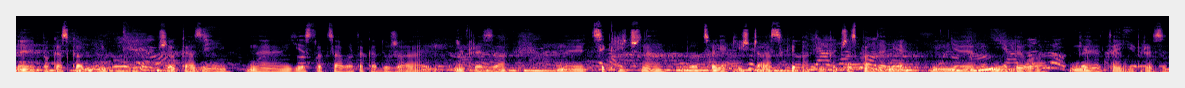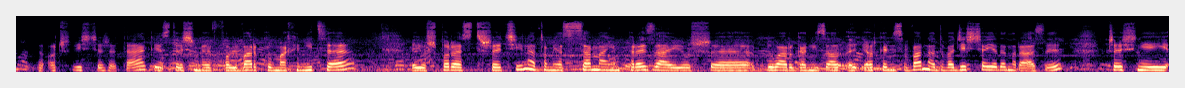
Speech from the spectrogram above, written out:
e, pokaz koni. Przy okazji e, jest to cała taka duża impreza e, cykliczna, bo co jakiś czas, chyba tylko przez pandemię nie, nie było tej imprezy. Oczywiście, że tak. Jesteśmy w folwarku Machnice już po raz trzeci, natomiast sama impreza już była organizowana 21 razy. Wcześniej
